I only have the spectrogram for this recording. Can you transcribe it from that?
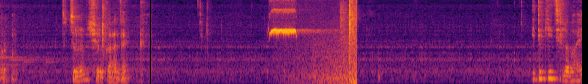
করব। চলুন শুরু করা যাক। এটা কি ছিল ভাই?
